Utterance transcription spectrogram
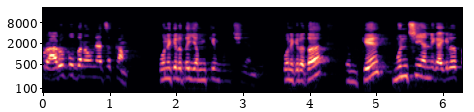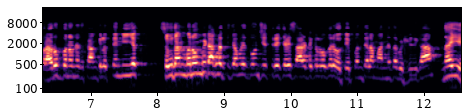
प्रारूप बनवण्याचं काम कोणी केलं होतं? एम के मुंशी यांनी. कोणी केलं होतं? एम के मुंशी यांनी काय केलं? प्रारूप बनवण्याचं काम केलं त्यांनी एक संविधान बनवून बी टाकलं त्याच्यामध्ये दोनशे त्रेचाळीस आर्टिकल वगैरे होते पण त्याला मान्यता भेटली का नाही?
